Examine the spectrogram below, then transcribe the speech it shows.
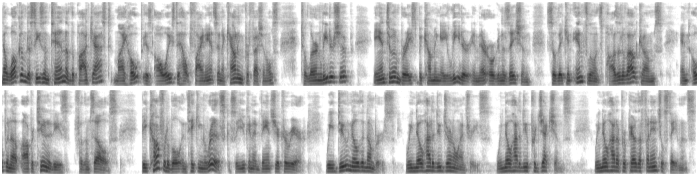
Now, welcome to season 10 of the podcast. My hope is always to help finance and accounting professionals to learn leadership and to embrace becoming a leader in their organization so they can influence positive outcomes and open up opportunities for themselves. Be comfortable in taking risk so you can advance your career. We do know the numbers. We know how to do journal entries. We know how to do projections. We know how to prepare the financial statements.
